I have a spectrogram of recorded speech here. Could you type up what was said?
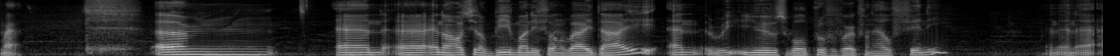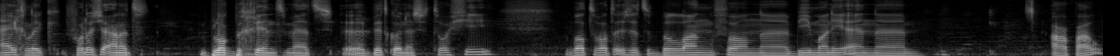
Maar ja. Ehm, en, eh, en dan had je nog B-Money van Why Die. En Reusable Proof of Work van Hal Finney. En, en eh, eigenlijk, voordat je aan het blok begint met eh, Bitcoin en Satoshi... Wat, wat is het belang van B-Money en ARPAO?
